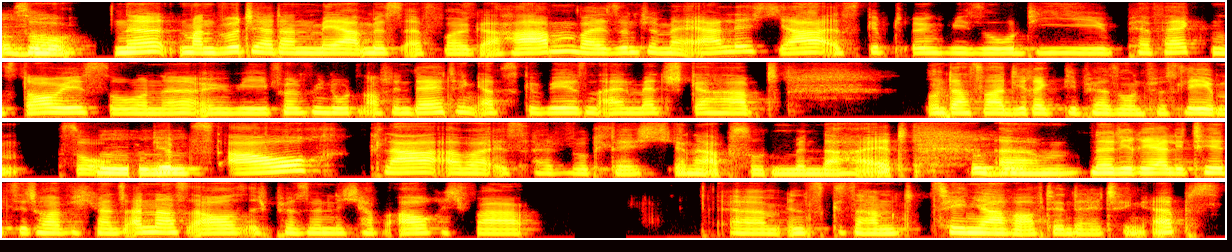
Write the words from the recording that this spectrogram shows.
Mhm. So, ne, man wird ja dann mehr Misserfolge haben, weil sind wir mal ehrlich, ja, es gibt irgendwie so die perfekten Stories, so, ne, irgendwie fünf Minuten auf den Dating-Apps gewesen, ein Match gehabt und das war direkt die Person fürs Leben. So, mhm. gibt's auch, klar, aber ist halt wirklich in der absoluten Minderheit. Mhm. Ähm, ne, die Realität sieht häufig ganz anders aus. Ich persönlich habe auch, ich war ähm, insgesamt zehn Jahre auf den Dating-Apps.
